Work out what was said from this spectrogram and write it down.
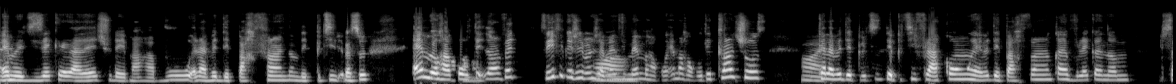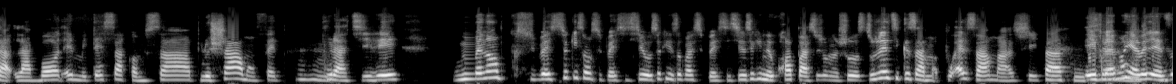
Elle me disait qu'elle allait chez les marabouts, elle avait des parfums dans des petits... Parce que elle me racontait... En fait, c'est une fille que j'ai même jamais vu, même elle m'a raconté plein de choses. Qu'elle avait des petits, des petits flacons, elle avait des parfums. Quand elle voulait qu'un homme ça, la borde, elle mettait ça comme ça, pour le charme, en fait, mm-hmm. pour l'attirer. Maintenant, ceux qui sont superstitieux, ceux qui ne sont pas superstitieux, ceux qui ne croient pas à ce genre de choses, toujours dit que ça, pour elle, ça a marché. et vraiment, il y avait des,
